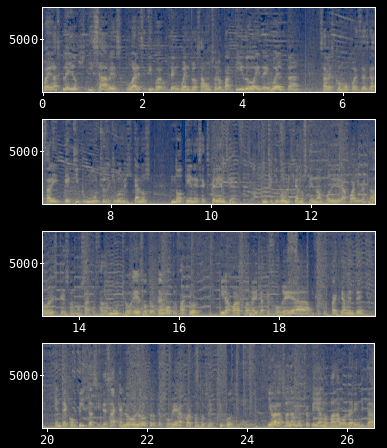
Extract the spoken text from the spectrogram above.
juegas playoffs y sabes jugar ese tipo de, de encuentros a un solo partido, a ida y vuelta, sabes cómo puedes desgastar y equipo, muchos equipos mexicanos no tienen esa experiencia. Muchos equipos mexicanos que no han podido ir a jugar Libertadores, que eso nos ha costado mucho, es otro tema, otro factor. Ir a jugar a Sudamérica te foguea, aunque pues prácticamente entre compitas y te sacan luego luego, pero te foguea jugar con todos los equipos. Y ahora suena mucho que ya nos van a volver a invitar,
